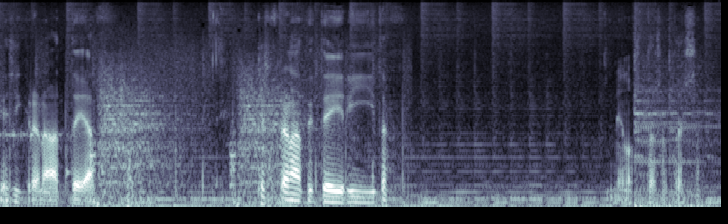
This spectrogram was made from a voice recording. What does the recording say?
Käsigranaatteja. Käsigranaatit ei riitä. Nelostaso tässä.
